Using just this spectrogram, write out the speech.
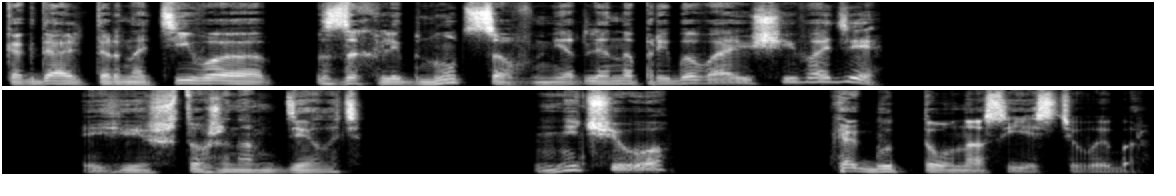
когда альтернатива — захлебнуться в медленно пребывающей воде? И что же нам делать? Ничего. Как будто у нас есть выбор.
